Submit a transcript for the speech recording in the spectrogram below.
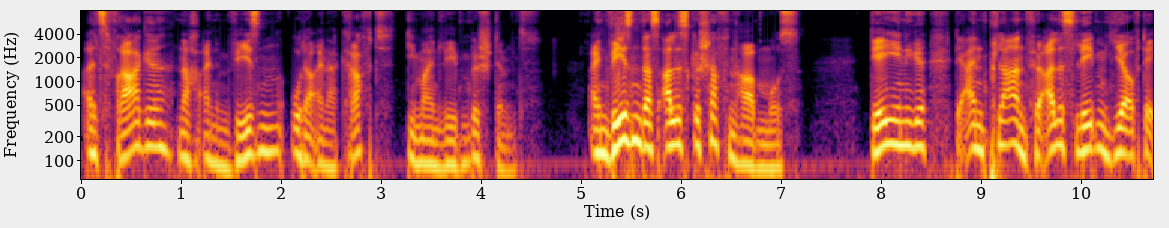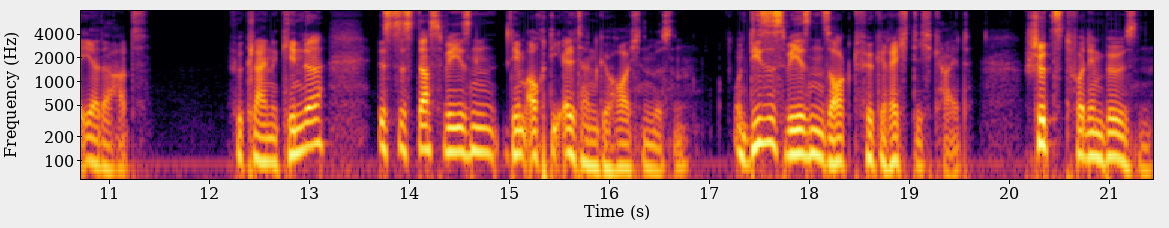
als Frage nach einem Wesen oder einer Kraft, die mein Leben bestimmt. Ein Wesen, das alles geschaffen haben muss. Derjenige, der einen Plan für alles Leben hier auf der Erde hat. Für kleine Kinder ist es das Wesen, dem auch die Eltern gehorchen müssen. Und dieses Wesen sorgt für Gerechtigkeit, schützt vor dem Bösen.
